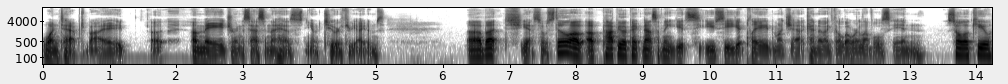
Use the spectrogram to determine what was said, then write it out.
one tapped by a, a mage or an assassin that has you know two or three items. Uh, but yeah, so still a, a, popular pick, not something you, get, you see get played much at kind of like the lower levels in solo queue,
